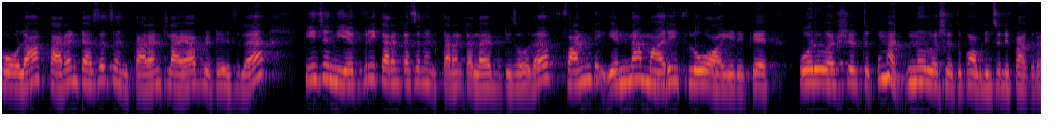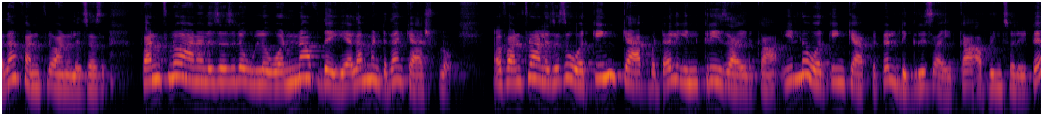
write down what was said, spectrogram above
ஹோலாக கரண்ட் அசட்ஸ் அண்ட் கரண்ட் லயபிலிட்டிஸில் each and every current asset and current லயபிலிட்டிஸோட ஃபண்ட் என்ன மாதிரி ஃப்ளோ ஆகிருக்கு ஒரு வருஷத்துக்கும் இன்னொரு வருஷத்துக்கும் அப்படின்னு சொல்லி பார்க்குறது தான் fund flow analysis fund flow அனாலிசஸில் உள்ள ஒன் ஆஃப் த எலமெண்ட் தான் cash flow fund flow analysis working capital increase ஆயிருக்கா? இல்லை ஒர்க்கிங் கேபிட்டல் டிக்ரீஸ் ஆயிருக்கா? அப்படின்னு சொல்லிட்டு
